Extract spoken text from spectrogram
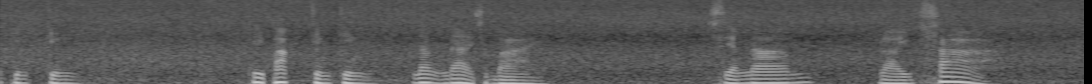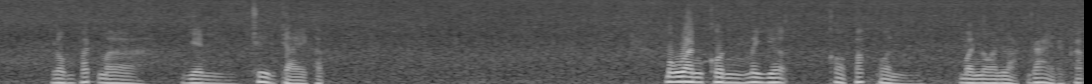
ำจริงๆ ที่พักจริงๆ นั่งได้สบาย เสียงน้ำไหลซ่า ลมพัดมาเย็นชื่นใจครับบางวันคนไม่เยอะก็พักผ่อนมานอนหลับได้นะครับ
